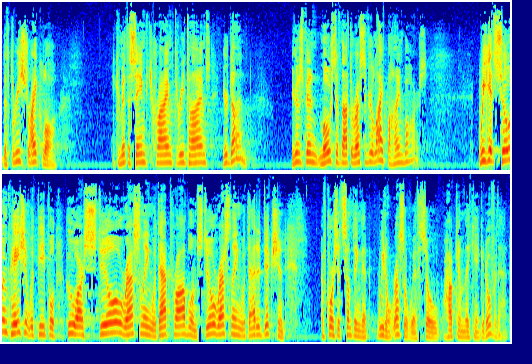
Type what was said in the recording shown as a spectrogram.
The three strike law. You commit the same crime three times, you're done. You're going to spend most, if not the rest of your life, behind bars. We get so impatient with people who are still wrestling with that problem, still wrestling with that addiction. Of course, it's something that we don't wrestle with, so how come they can't get over that?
